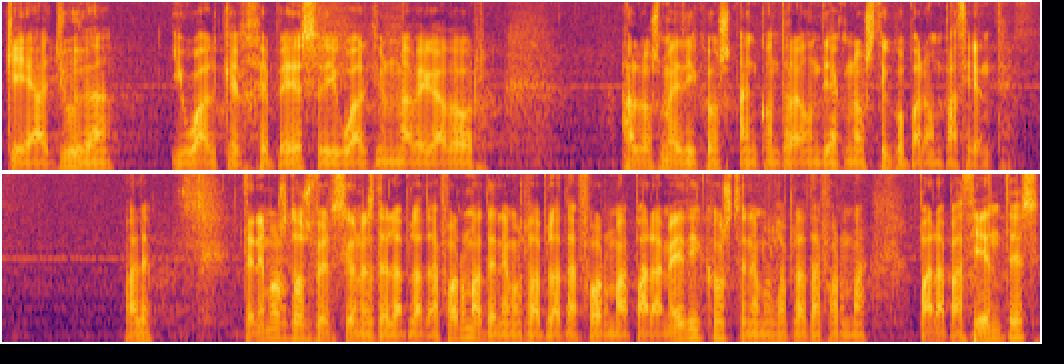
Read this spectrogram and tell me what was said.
que ayuda, igual que el GPS, igual que un navegador, a los médicos a encontrar un diagnóstico para un paciente. ¿Vale? Tenemos dos versiones de la plataforma. Tenemos la plataforma para médicos, tenemos la plataforma para pacientes.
